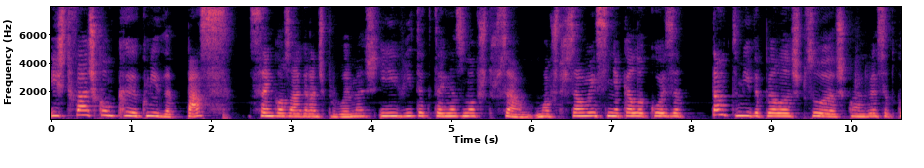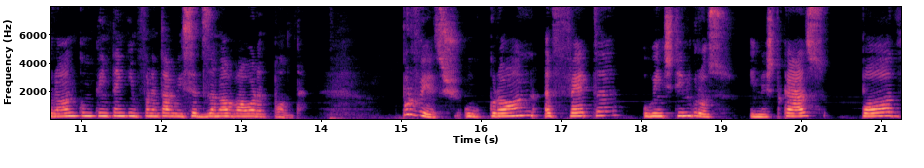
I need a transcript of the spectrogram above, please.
Isto faz com que a comida passe sem causar grandes problemas e evita que tenhas uma obstrução. Uma obstrução é assim aquela coisa tão temida pelas pessoas com doença de Crohn como quem tem que enfrentar o IC19 à hora de ponta. Por vezes, o Crohn afeta o intestino grosso e, neste caso, pode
